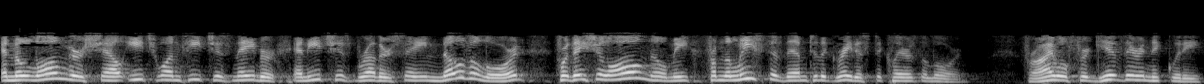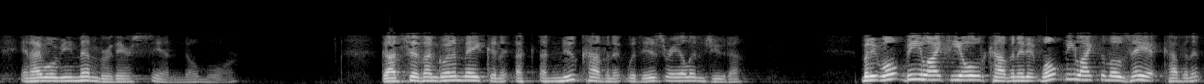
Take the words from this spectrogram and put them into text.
And no longer shall each one teach his neighbor and each his brother, saying, Know the Lord, for they shall all know me, from the least of them to the greatest, declares the Lord. For I will forgive their iniquity, and I will remember their sin no more. God says, I'm going to make an, a, a new covenant with Israel and Judah. But it won't be like the old covenant. It won't be like the Mosaic covenant.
